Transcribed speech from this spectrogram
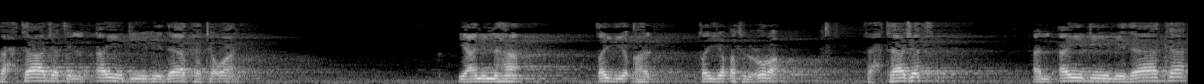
فاحتاجت الأيدي لذاك تواني. يعني أنها ضيقة ضيقت العرى فاحتاجت الأيدي لذاك.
